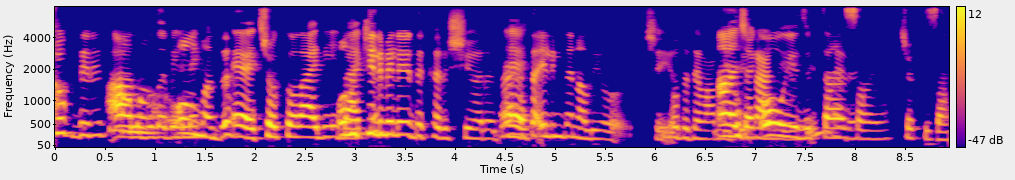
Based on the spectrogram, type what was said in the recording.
çok denedim anı ama bulabilmek- olmadı. Evet çok kolay değil Onun belki. kelimeleri de karışıyor arada. Evet. Hatta elimden alıyor şeyi. O da devam ediyor. Ancak ben o uyuduktan Evet. sonra. Çok güzel.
